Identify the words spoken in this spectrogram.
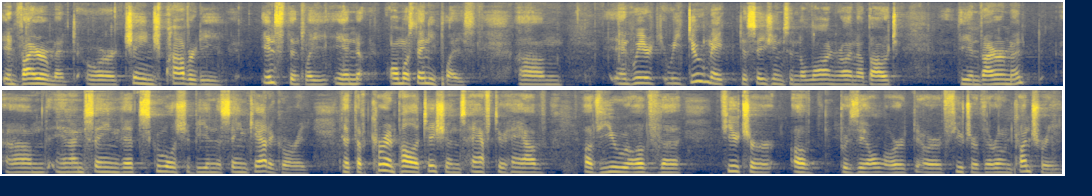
environment or change poverty instantly in almost any place. Um, and we're, we do make decisions in the long run about the environment, um, and I'm saying that schools should be in the same category, that the current politicians have to have a view of the future of Brazil or, or future of their own country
